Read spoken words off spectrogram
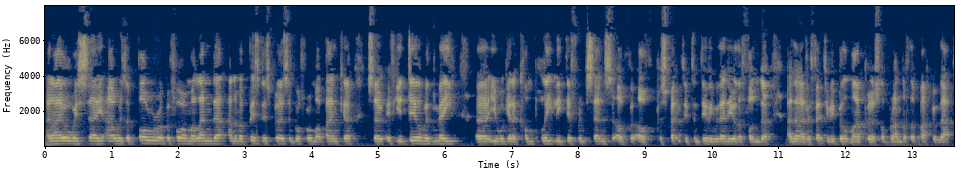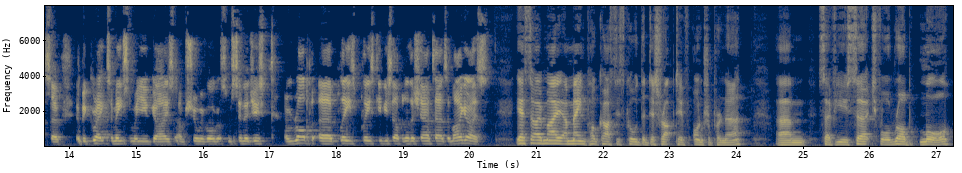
And I always say I was a borrower before I'm a lender and I'm a business person before I'm a banker. So if you deal with me, uh, you will get a completely different sense of, of perspective than dealing with any other funder. And then I've effectively built my personal brand off the back of that. So it'd be great to meet some of you guys. I'm sure we've all got some synergies. And Rob, uh, please, please give yourself another shout out to my guys. Yeah, so my uh, main podcast is called The Disruptive Entrepreneur. Um, so if you search for Rob Moore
